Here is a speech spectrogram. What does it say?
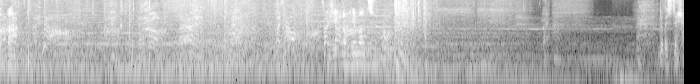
Auf! Da geht noch jemand. Du bist sicher.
